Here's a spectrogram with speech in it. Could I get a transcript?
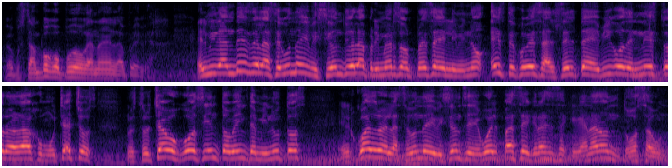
pero pues tampoco pudo ganar en la Premier. El Mirandés de la segunda división dio la primera sorpresa y eliminó este jueves al Celta de Vigo de Néstor Araujo, muchachos. Nuestro chavo jugó 120 minutos, el cuadro de la segunda división se llevó el pase gracias a que ganaron 2 a 1.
